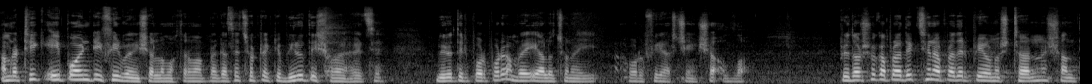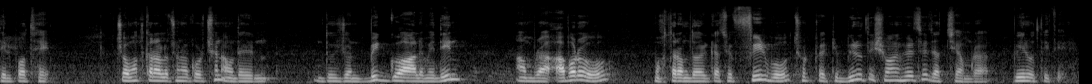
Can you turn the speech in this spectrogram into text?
আমরা ঠিক এই পয়েন্টেই ফিরবো ইনশাল্লাহ মোহতারাম। আপনার কাছে ছোট্ট একটি বিরতির সময় হয়েছে। বিরতির পর পরে আমরা এই আলোচনায় আবারও ফিরে আসছি ইনশাআল্লাহ। প্রিয় দর্শক, আপনারা দেখছেন আপনাদের প্রিয় অনুষ্ঠান শান্তির পথে। চমৎকার আলোচনা করছেন আমাদের দুইজন বিজ্ঞ আলেমে দিন। আমরা আবারও মোহতারাম দয়ের কাছে ফিরবো। ছোট্ট একটি বিরতির সময় হয়েছে, যাচ্ছি আমরা বিরতিতে।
